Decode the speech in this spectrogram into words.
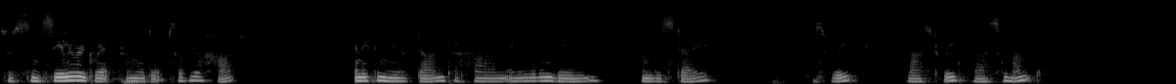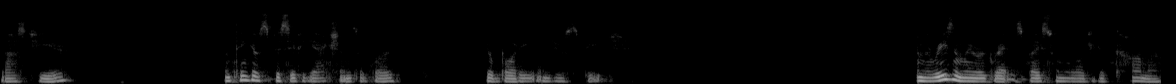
So, sincerely regret from the depths of your heart anything you have done to harm any living being on this day, this week, last week, last month, last year. And think of specific actions of both your body and your speech. And the reason we regret is based on the logic of karma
